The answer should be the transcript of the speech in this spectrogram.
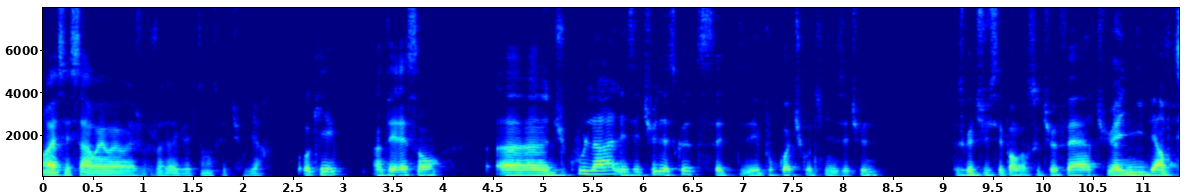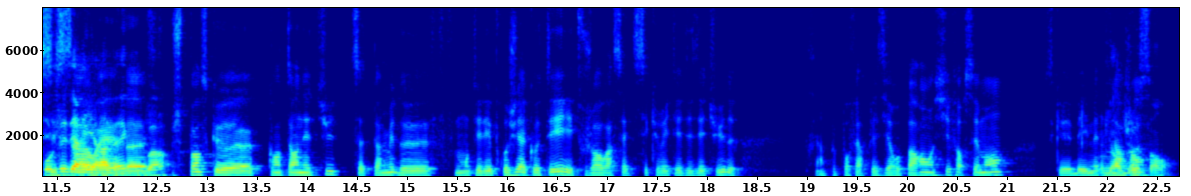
ouais c'est ça, ouais, ouais, ouais. Je, je vois exactement ce que tu veux dire. Ok, intéressant. Euh, du coup, là, les études, est-ce que c'était pourquoi tu continues les études? Parce que tu sais pas encore ce que tu veux faire, tu as une idée, un projet ça, derrière ouais, avec bah, ou pas? je, pense que quand tu es en études, ça te permet de monter des projets à côté et toujours avoir cette sécurité des études. C'est un peu pour faire plaisir aux parents aussi, forcément, parce qu'ils ils mettent de l'argent. 200.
